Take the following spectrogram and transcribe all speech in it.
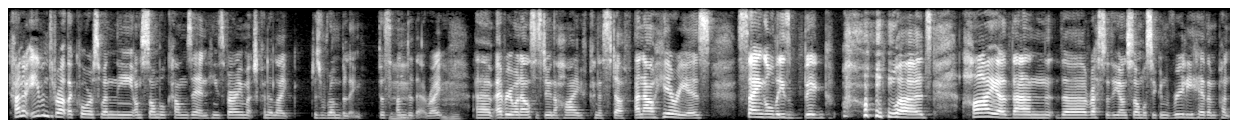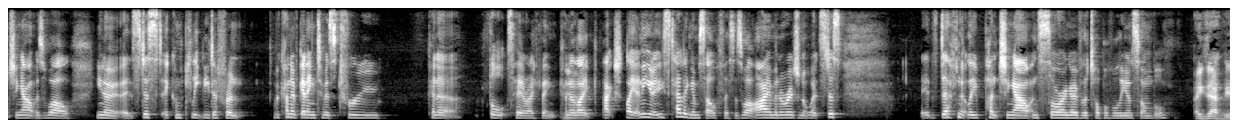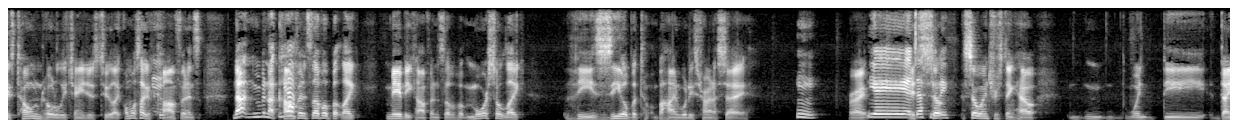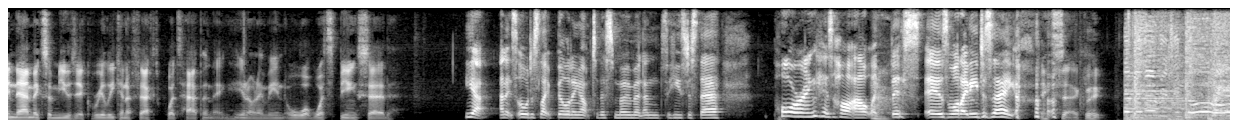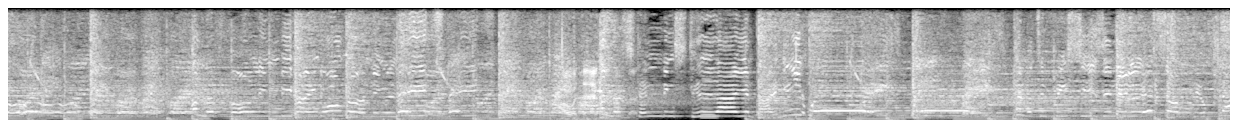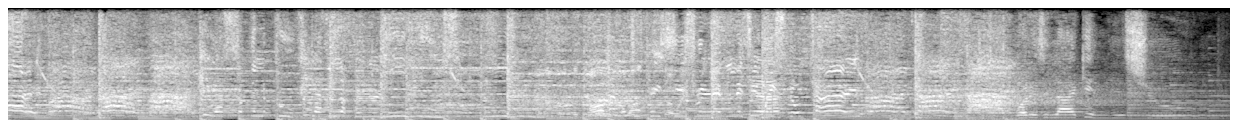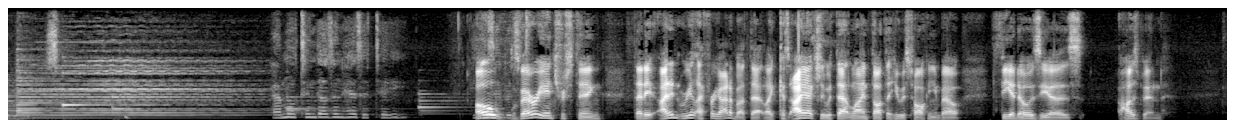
kind of even throughout the chorus when the ensemble comes in he's very much kind of like just rumbling just under there right? Um, everyone else is doing the high kind of stuff. And now here he is saying all these big words higher than the rest of the ensemble so you can really hear them punching out as well. You know it's just a completely different we're kind of getting to his true kind of thoughts here i think kind Yeah. of like actually like and you know he's telling himself this as well i am an original it's just it's definitely punching out and soaring over the top of all the ensemble exactly his tone totally changes too. Like almost like a confidence, not maybe not Yeah. confidence level, but like maybe confidence level, but more so like the zeal bet- behind what he's trying to say. Right? Hmm. yeah yeah yeah it's definitely So, so interesting how mm, when the dynamics of music really can affect what's happening. You know what I mean, or what, what's being said. Yeah and it's all just like building up to this moment and he's just there pouring his heart out like this is what i need to say Exactly. What is it like in his shoes? Hamilton doesn't hesitate. He Oh, very interesting. That it. I didn't real. I forgot about that. Like, cause I actually with that line thought that he was talking about Theodosia's husband.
